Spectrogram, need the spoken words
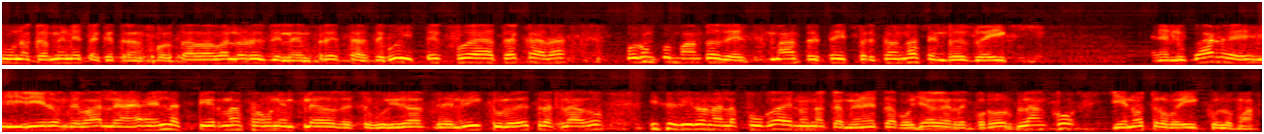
una camioneta que transportaba valores de la empresa Seguritec fue atacada por un comando de más de seis personas en dos vehículos. En el lugar eh, hirieron de bala en las piernas a un empleado de seguridad del vehículo de traslado y se dieron a la fuga en una camioneta Boyaga de color blanco y en otro vehículo más.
